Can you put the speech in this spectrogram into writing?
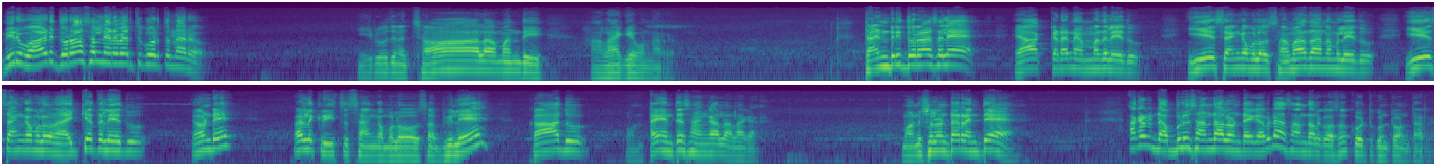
మీరు వాడి దురాశలు నెరవేర్చుకోరుతున్నారు ఈ రోజున చాలామంది అలాగే ఉన్నారు. తండ్రి దురాశలే ఎక్కడ నెమ్మది లేదు. ఏ సంఘంలో సమాధానం లేదు ఏ సంఘంలో ఐక్యత లేదు. ఏమండి? వాళ్ళు క్రీస్తు సంఘములో సభ్యులే కాదు. ఉంటాయి అంతే సంఘాలు అలాగా. మనుషులు ఉంటారు అంతే. అక్కడ డబ్బులు సందాలు ఉంటాయి కాబట్టి ఆ సందాల కోసం కొట్టుకుంటూ ఉంటారు.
